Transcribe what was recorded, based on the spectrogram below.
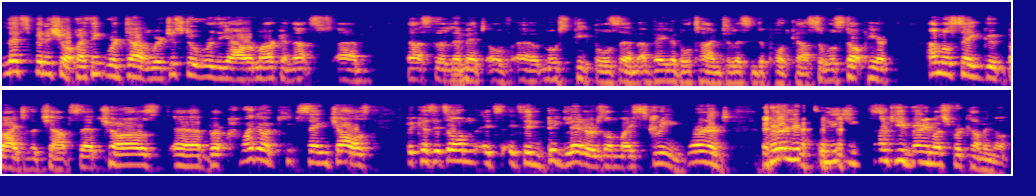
let's finish off. I think we're done. We're just over the hour mark, and that's um, that's the limit of uh, most people's um, available time to listen to podcasts. So we'll stop here and we'll say goodbye to the chaps. Uh, Charles, uh, Ber- why do I keep saying Charles? Because it's on. It's it's in big letters on my screen. Bernard, Bernard, thank you very much for coming on.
